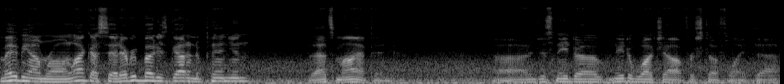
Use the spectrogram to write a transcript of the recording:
maybe I'm wrong. Like I said, everybody's got an opinion. That's my opinion. Uh, just need to need to watch out for stuff like that.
